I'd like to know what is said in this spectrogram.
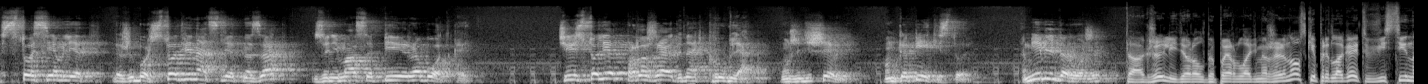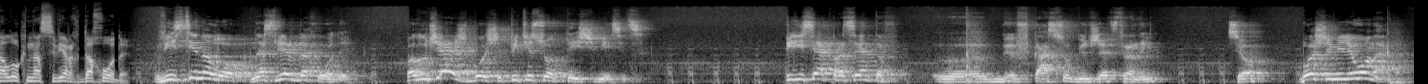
107 лет, даже больше, 112 лет назад занимался переработкой? Через 100 лет продолжают гнать кругляк. Он же дешевле. Он копейки стоит. А мебель дороже. Также лидер ЛДПР Владимир Жириновский предлагает ввести налог на сверхдоходы. Ввести налог на сверхдоходы. Получаешь больше 500 тысяч в месяц. 50% э, в кассу, в бюджет страны. Все. Больше миллиона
